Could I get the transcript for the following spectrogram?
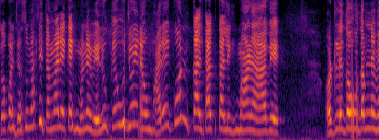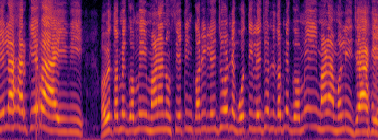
તો પણ જસુમાસી તમારે કંઈક મને વહેલું કેવું જોઈએ ને? હું મારે કોણ કાલ તાત્કાલિક માણા આવે? એટલે તો હું તમને વેલા હાર કેવા આવી. હવે તમે ગમે એ માણાનું સેટિંગ કરી લેજો ને ગોતી લેજો ને તમને ગમે એ માણા મળી જાહે.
